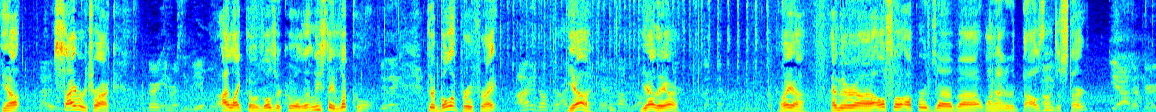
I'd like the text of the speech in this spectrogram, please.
Yeah, That is Cybertruck. very interesting vehicle. I like those. Those are cool. At least they look cool. Do they? They're bulletproof, right? I don't know. I- Yeah. Yeah, they are. Yeah, they are. Oh yeah, and they're uh, also upwards of uh, one hundred thousand to start. Yeah, they're very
